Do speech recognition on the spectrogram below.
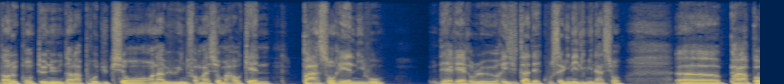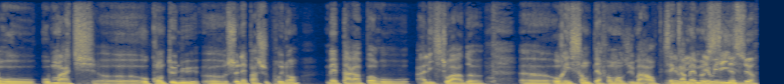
dans le contenu, dans la production. On a vu une formation marocaine pas à son réel niveau. Derrière le résultat des courses, c'est une élimination. Euh, par rapport au, au match, euh, au contenu, euh, ce n'est pas surprenant. Mais par rapport au, à l'histoire de, euh, aux récentes performances du Maroc, c'est Eh quand oui, même un eh oui, bien séisme. sûr.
